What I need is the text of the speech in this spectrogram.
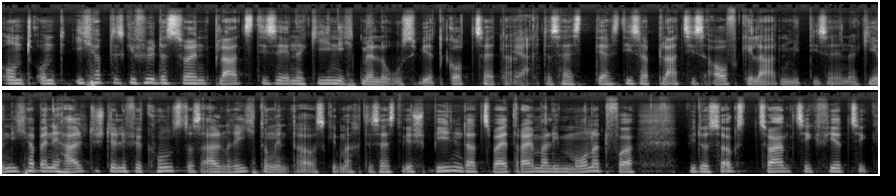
und, und ich habe das Gefühl, dass so ein Platz diese Energie nicht mehr los wird, Gott sei Dank. Ja. Das heißt, der, dieser Platz ist aufgeladen mit dieser Energie. Und ich habe eine Haltestelle für Kunst aus allen Richtungen draus gemacht. Das heißt, wir spielen da zwei, dreimal im Monat vor, wie du sagst, 20, 40,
